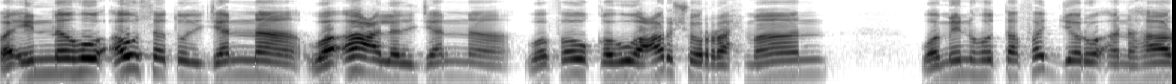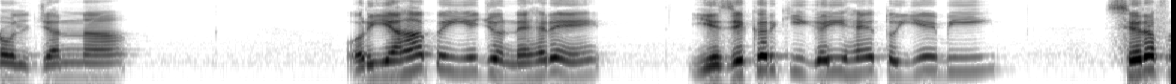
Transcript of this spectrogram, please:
فَإِنَّهُ أَوْسَطُ الْجَنَّةِ وَأَعْلَى الْجَنَّةِ وَفَوْقَهُ عَرْشُ الرَّحْمَانِ وَمِنْهُ تَفَجَّرُ أَنْهَارُ الْجَنَّةِ اور یہاں پہ یہ جو نہریں، یہ ذکر کی گئی ہے تو یہ بھی صرف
